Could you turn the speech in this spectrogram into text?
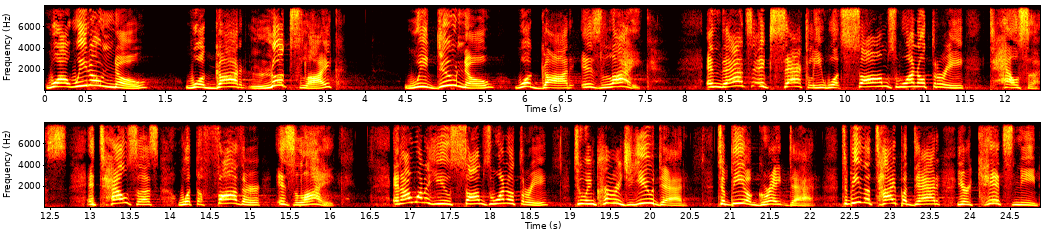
while we don't know what God looks like, we do know what God is like. And that's exactly what Psalms 103 tells us. It tells us what the Father is like. And I want to use Psalms 103 to encourage you, Dad, to be a great dad to be the type of dad your kids need,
